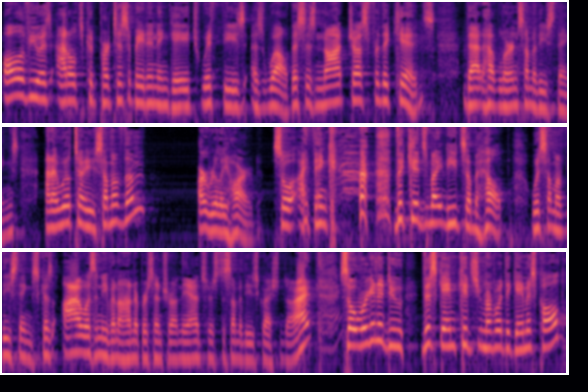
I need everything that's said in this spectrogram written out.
all of you as adults could participate and engage with these as well. This is not just for the kids that have learned some of these things. And I will tell you, some of them are really hard. So I think the kids might need some help with some of these things because I wasn't even 100% sure on the answers to some of these questions. All right? All right. So we're going to do this game. Kids, you remember what the game is called?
